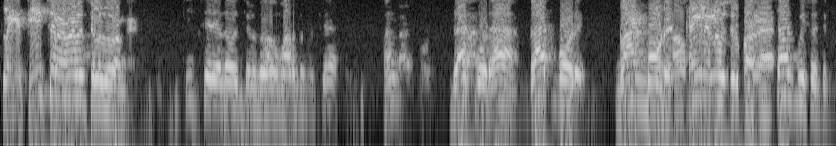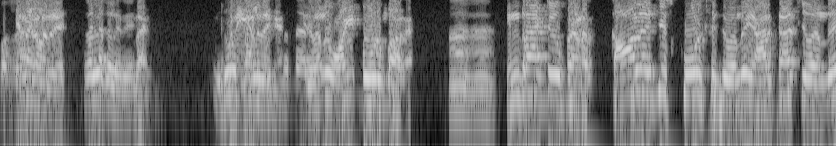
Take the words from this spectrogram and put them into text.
இல்லைங்க டீச்சர் எதாவது வச்சு எழுதுவாங்க. டீச்சர் ஏதோ வச்சு எழுதுவாங்க மறந்து போச்சு பிளாக் போர்டா பிளாக் போர்டு பிளாக் போர்டு. கையில என்ன வச்சிருப்பாங்க? சாக் பீஸ் வச்சிருப்பாங்க. என்ன கலரு வெள்ளை கலரு தான் இது வந்து ஒயிட் போர்டும்பாங்க. இன்டராக்டிவ் பேனல் காலேஜ் ஸ்கூல்ஸுக்கு வந்து யாருக்காச்சும் வந்து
